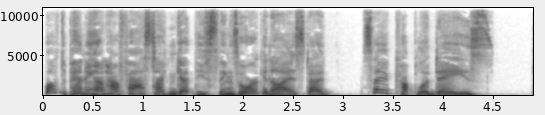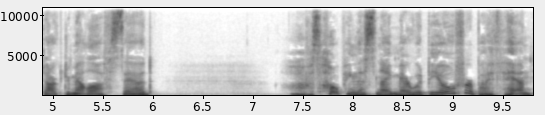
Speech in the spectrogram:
Well, depending on how fast I can get these things organized, I'd say a couple of days, Dr. Meloff said. Oh, I was hoping this nightmare would be over by then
